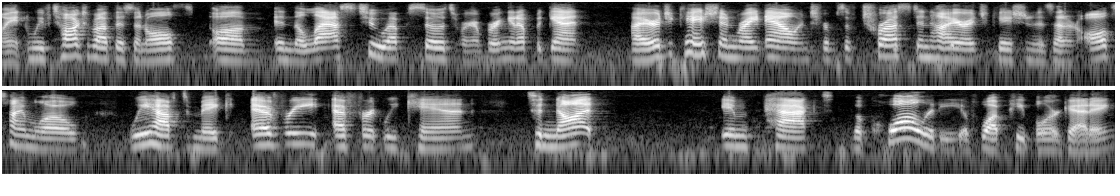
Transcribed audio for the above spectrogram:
And we've talked about this in all um, in the last two episodes. We're going to bring it up again. Higher education right now, in terms of trust in higher education, is at an all-time low. We have to make every effort we can to not impact the quality of what people are getting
